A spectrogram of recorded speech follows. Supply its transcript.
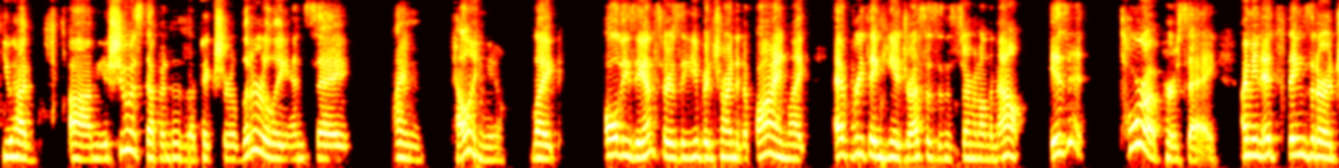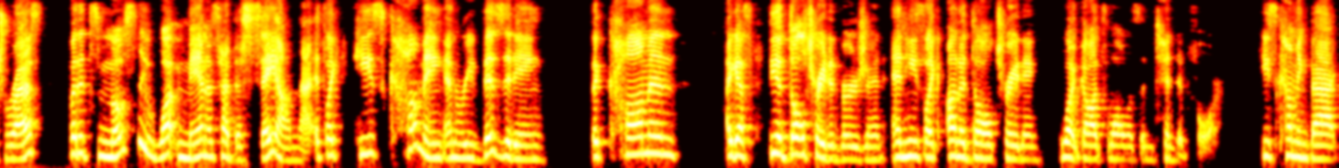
you have um, yeshua step into the picture literally and say i'm telling you like all these answers that you've been trying to define like everything he addresses in the sermon on the mount isn't torah per se i mean it's things that are addressed but it's mostly what man has had to say on that it's like he's coming and revisiting the common, I guess, the adulterated version, and he's like unadulterating what God's law was intended for. He's coming back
